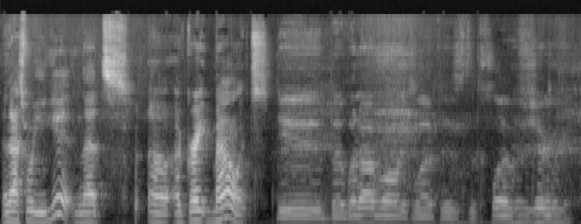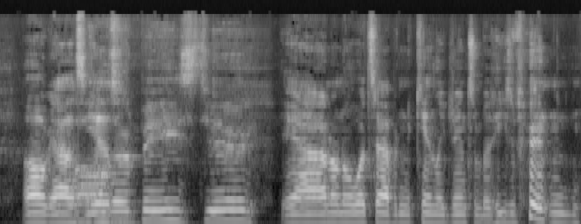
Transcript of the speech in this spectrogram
and that's what you get, and that's uh, a great balance. Dude, but what I've always loved is the closure. Oh, guys, Oh, yes, they're beasts, dude. Yeah. I don't know what's happened to Kenley Jansen, but he's been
